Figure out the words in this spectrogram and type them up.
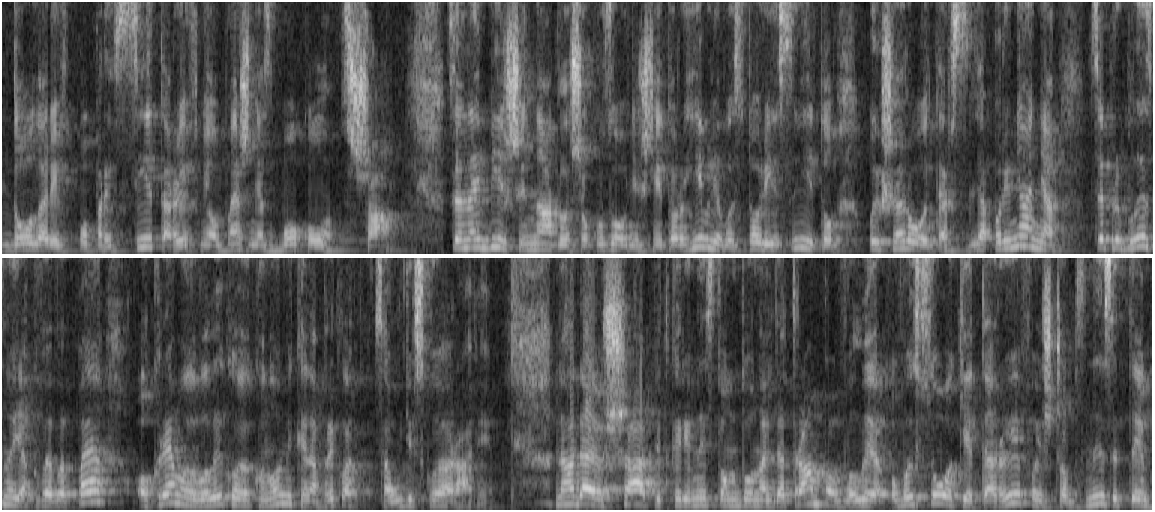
доларів, попри всі тарифні обмеження з боку США. Це найбільший надлишок у зовнішній торгівлі в історії світу. Пише Reuters. Для порівняння це приблизно як ВВП окремої великої економіки, наприклад, Саудівської Аравії. Нагадаю, США під керівництвом Дональда Трампа ввели високі тарифи, щоб знизити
